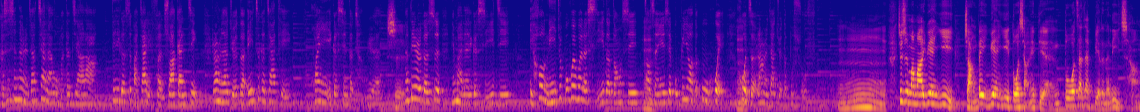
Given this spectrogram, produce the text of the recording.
可是现在人家嫁来我们的家啦，第一个是把家里粉刷干净，让人家觉得，哎，这个家庭。欢迎一个新的成员。是。那第二个是你买了一个洗衣机，以后你就不会为了洗衣的东西造成一些不必要的误会，嗯、或者让人家觉得不舒服。嗯，就是妈妈愿意，长辈愿意多想一点，多站在别人的立场。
